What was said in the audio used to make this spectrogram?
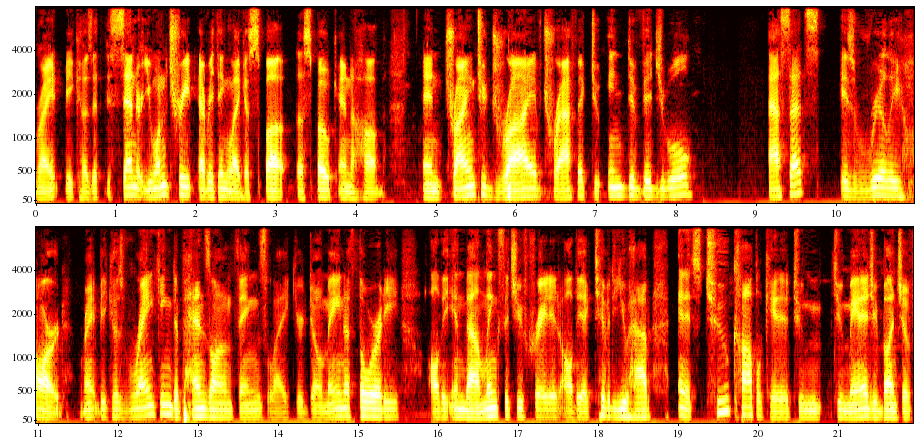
right? Because at the center, you want to treat everything like a, a spoke and a hub. And trying to drive traffic to individual assets is really hard, right? Because ranking depends on things like your domain authority, all the inbound links that you've created, all the activity you have, and it's too complicated to to manage a bunch of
